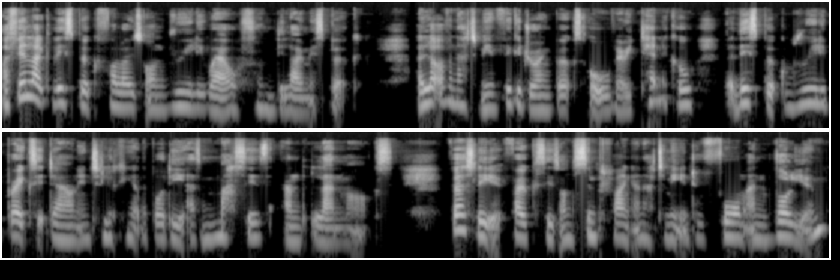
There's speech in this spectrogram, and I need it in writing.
I feel like this book follows on really well from the Loomis book. A lot of anatomy and figure drawing books are all very technical, but this book really breaks it down into looking at the body as masses and landmarks. Firstly, it focuses on simplifying anatomy into form and volume,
